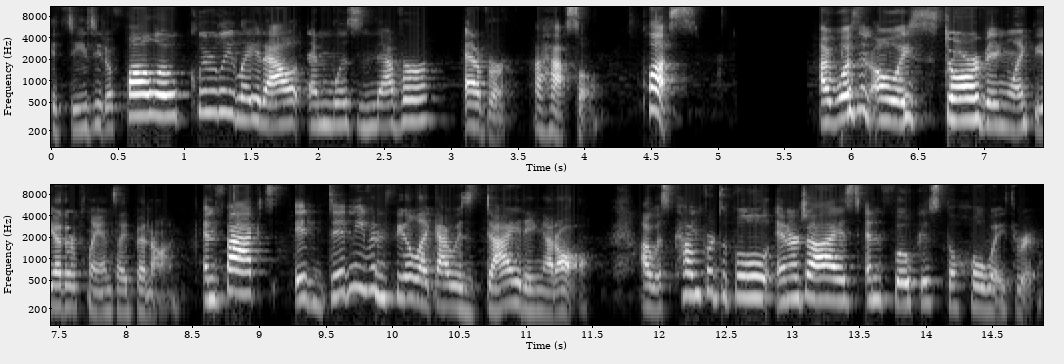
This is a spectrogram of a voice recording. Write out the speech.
It's easy to follow, clearly laid out, and was never, ever a hassle. Plus, I wasn't always starving like the other plans I'd been on. In fact, it didn't even feel like I was dieting at all. I was comfortable, energized, and focused the whole way through.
